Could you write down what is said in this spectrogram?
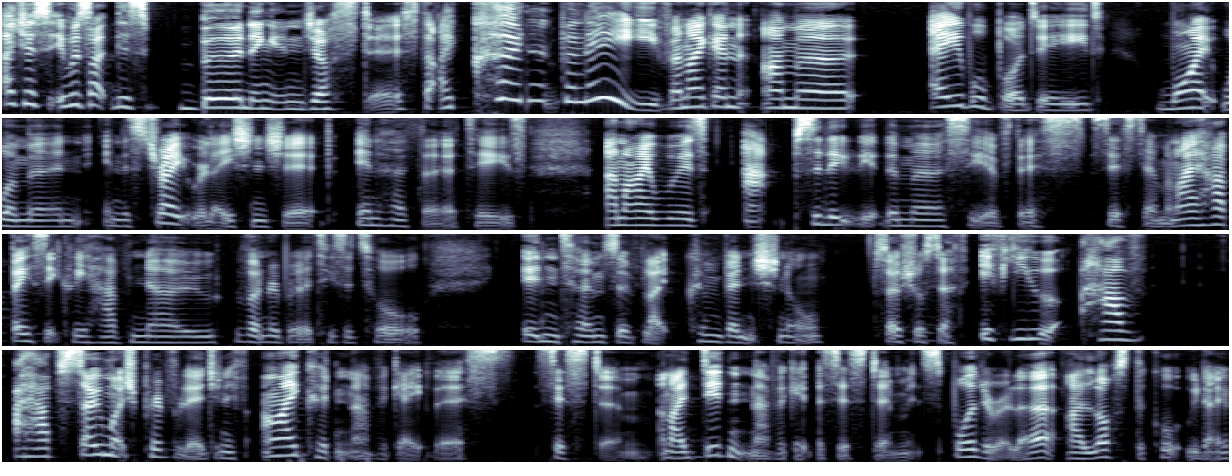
I just it was like this burning injustice that I couldn't believe. And again, I'm a able-bodied white woman in a straight relationship in her 30s and I was absolutely at the mercy of this system and I have basically have no vulnerabilities at all in terms of like conventional social stuff. If you have I have so much privilege, and if I couldn't navigate this system, and I didn't navigate the system, it's spoiler alert, I lost the court. You know,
